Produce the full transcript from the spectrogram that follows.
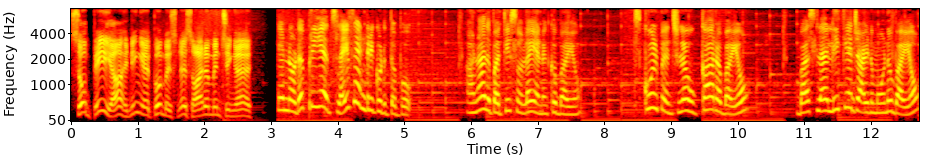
ஸோ பிரியா நீங்க எப்போ பிசினஸ் ஆரம்பிச்சீங்க? என்னோட ப்ரீயட்ஸ் லைஃப் என்ட்ரி கொடுத்தப்போ. ஆனால் அதை பற்றி சொல்ல எனக்கு பயம். ஸ்கூல் பெஞ்சில் உட்கார பயம். பஸ்ஸில் லீக்கேஜ் ஆகிடுமோன்னு பயம்.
